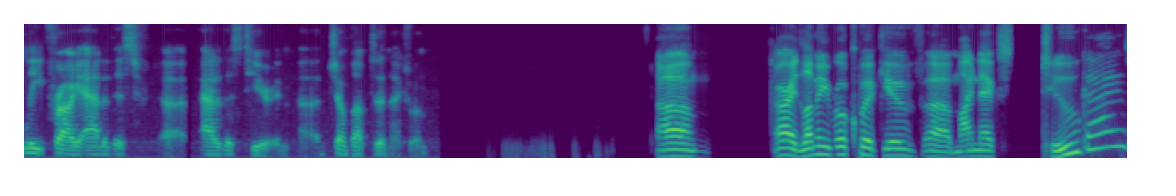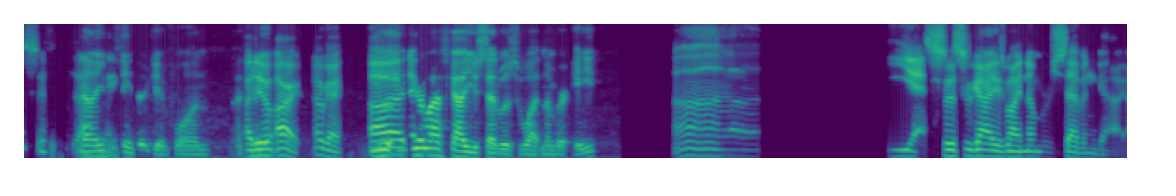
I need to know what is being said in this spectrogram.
leapfrog out of this uh, out of this tier and uh, jump up to the next one. Um, all right, let me real quick give uh, my next two guys. If no, you need to give one. I, I do. All right. Okay. You, uh, your last guy you said was what number eight? Uh, yes. This guy is my number seven guy.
